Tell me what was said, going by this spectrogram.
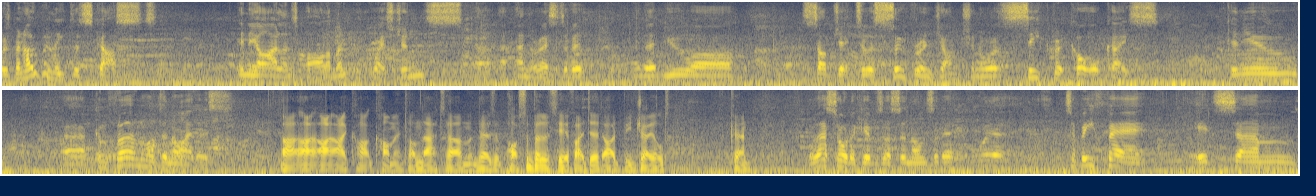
well, it's been openly discussed in the Islands Parliament with questions uh, and the rest of it and that you are subject to a super injunction or a secret court case. Can you uh, confirm or deny this? I, I, I can't comment on that. Um, there's a possibility if I did, I'd be jailed again. Well, that sort of gives us an answer to be fair, it's um,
